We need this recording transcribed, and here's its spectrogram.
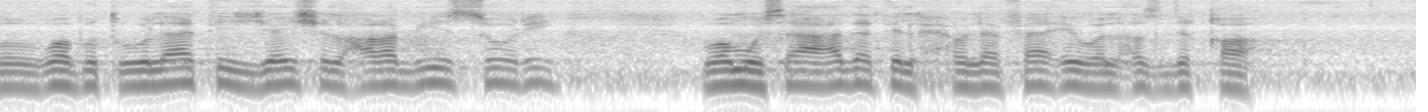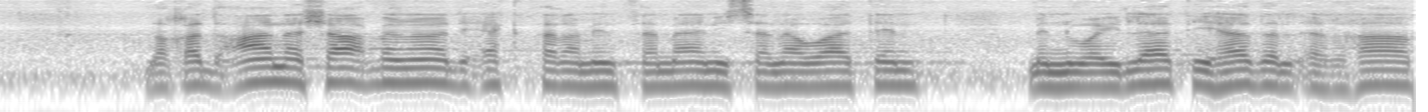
وبطولات الجيش العربي السوري ومساعدة الحلفاء والأصدقاء. لقد عانى شعبنا لأكثر من ثمان سنوات من ويلات هذا الإرهاب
